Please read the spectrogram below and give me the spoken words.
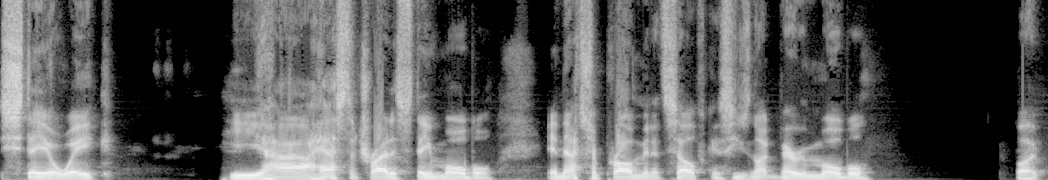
stay awake. He uh, has to try to stay mobile, and that's a problem in itself because he's not very mobile. But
